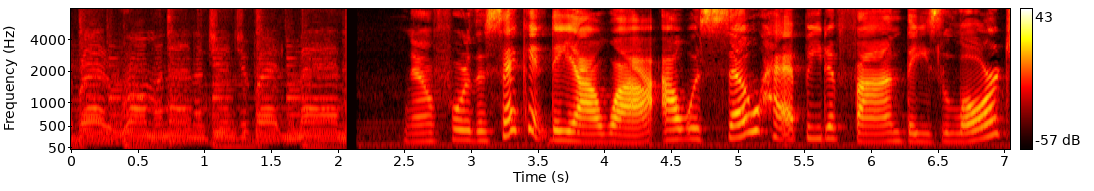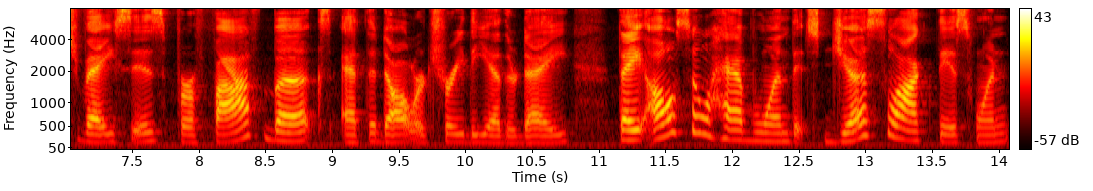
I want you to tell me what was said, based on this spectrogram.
Gingerbread woman and a gingerbread man. Now for the second DIY, I was so happy to find these large vases for five bucks at the Dollar Tree the other day. They also have one that's just like this one.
